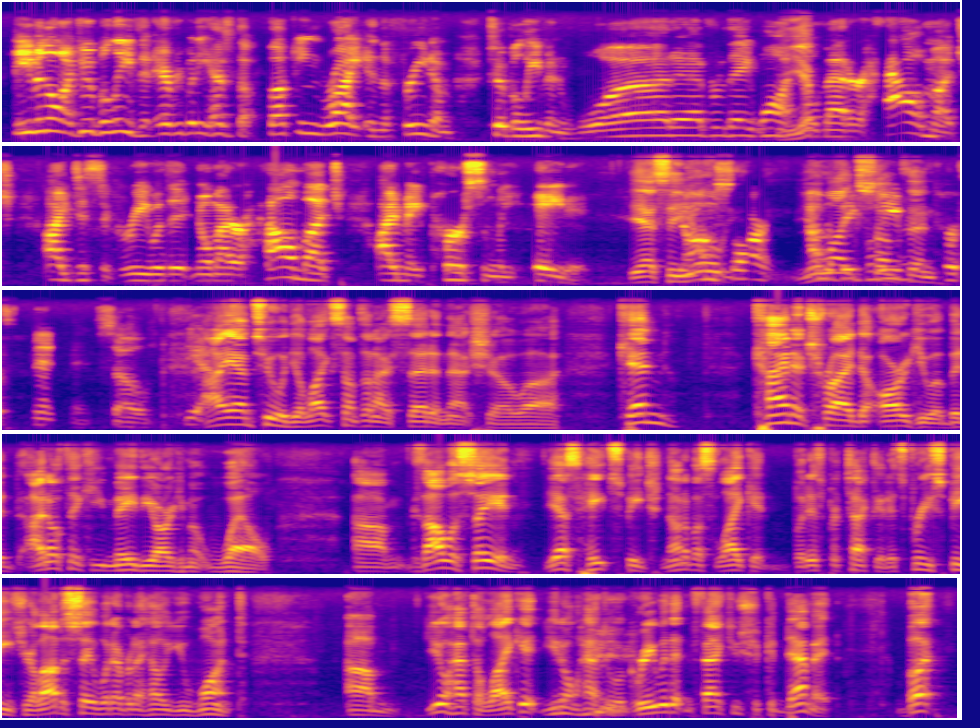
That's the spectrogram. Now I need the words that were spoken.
even though I do believe that everybody has the fucking right and the freedom to believe in whatever they want, no matter how much I disagree with it, no matter how much I may personally hate it. Yeah, see, You know, I'm you'll, sorry. you'll I'm like big believer in something. First Amendment. So yeah, I am too, and you like something I said in that show. Uh, Ken kind of tried to argue it, but I don't think he made the argument well. Because I was saying, yes, hate speech. None of us like it, but it's protected. It's free speech. You're allowed to say whatever the hell you want. Um, you don't have to like it. You don't have to agree with it. In fact, you should condemn it. But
